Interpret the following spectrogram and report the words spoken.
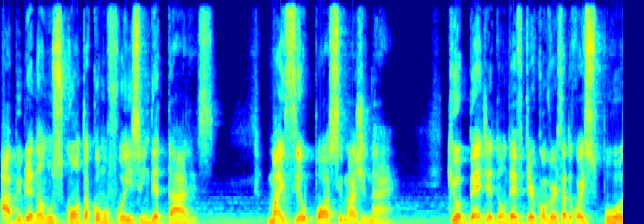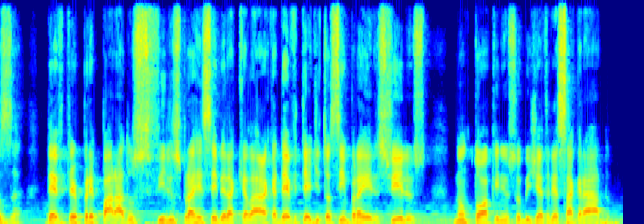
A Bíblia não nos conta como foi isso em detalhes, mas eu posso imaginar que Obed-Edom deve ter conversado com a esposa, deve ter preparado os filhos para receber aquela arca, deve ter dito assim para eles: Filhos, não toquem nesse objeto, ele é sagrado.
